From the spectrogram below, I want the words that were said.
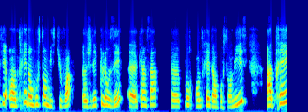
fait entrer dans Boost en Biz, tu vois. Euh, je l'ai closé euh, comme ça pour entrer dans Boost en Biz. Après,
